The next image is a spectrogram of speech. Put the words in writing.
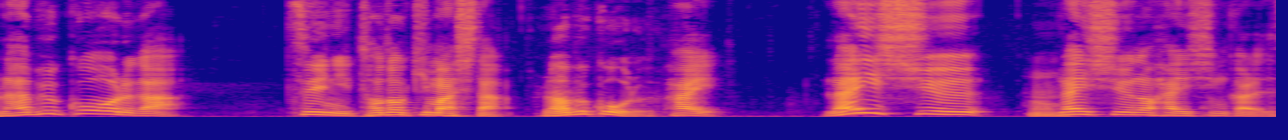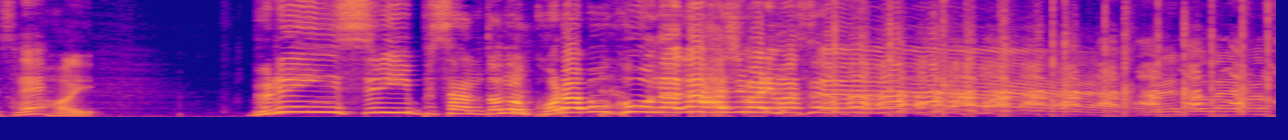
ラブコールがついに届きましたラブコールはい来週、来週の配信からですね、はいブレインスリープさんとのコラボコーナーが始まります。おめでとうございます。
